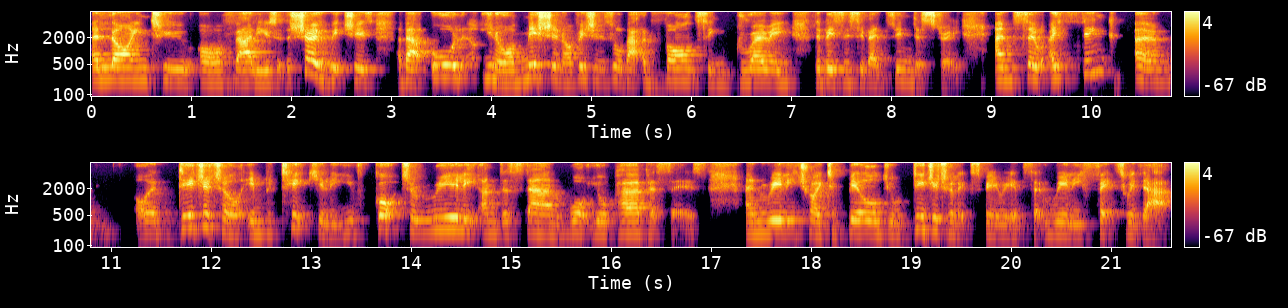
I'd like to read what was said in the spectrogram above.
align to our values at the show, which is about all, you know, our mission, our vision is all about advancing, growing the business events industry. And so I think um, or digital in particular, you've got to really understand what your purpose is and really try to build your digital experience that really fits with that.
